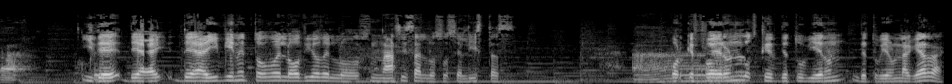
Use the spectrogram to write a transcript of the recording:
Ah, y de, de, ahí, de ahí viene todo el odio de los nazis a los socialistas, ah. porque fueron los que detuvieron detuvieron la guerra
